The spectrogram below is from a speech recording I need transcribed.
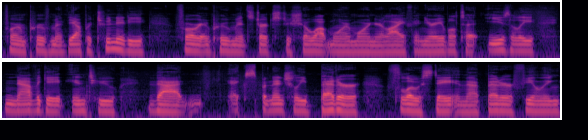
for improvement, the opportunity for improvement starts to show up more and more in your life, and you're able to easily navigate into that exponentially better flow state and that better feeling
